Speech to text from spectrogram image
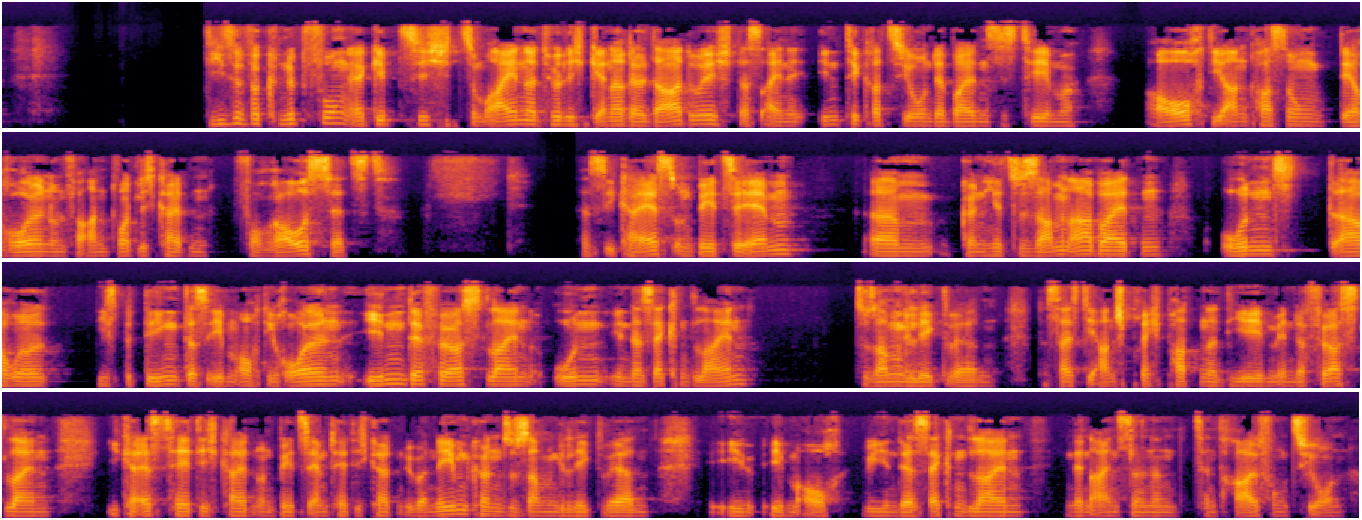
Diese Verknüpfung ergibt sich zum einen natürlich generell dadurch, dass eine Integration der beiden Systeme auch die Anpassung der Rollen und Verantwortlichkeiten voraussetzt. Das IKS und BCM ähm, können hier zusammenarbeiten und darüber dies bedingt, dass eben auch die Rollen in der First Line und in der Second Line zusammengelegt werden. Das heißt, die Ansprechpartner, die eben in der First Line IKS-Tätigkeiten und BCM-Tätigkeiten übernehmen können, zusammengelegt werden, e-, eben auch wie in der Second Line in den einzelnen Zentralfunktionen.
